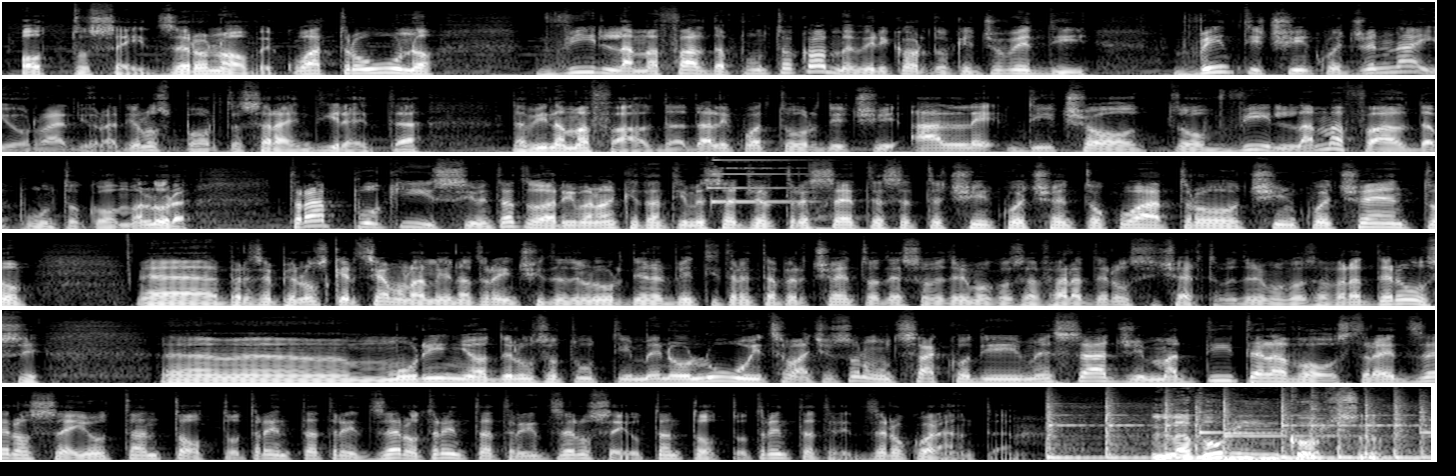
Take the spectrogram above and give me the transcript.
06860941 villamafalda.com. Vi ricordo che giovedì 25 gennaio Radio Radio Lo Sport sarà in diretta da Villa Mafalda dalle 14 alle 18 villamafalda.com allora tra pochissimo. Intanto arrivano anche tanti messaggi al 3775 104 500 eh, per esempio, non scherziamo, l'allenatore incide dell'ordine del 20-30%. Adesso vedremo cosa farà De Rossi. Certo, vedremo cosa farà De Rossi. Eh, Murigno ha deluso tutti meno lui. Insomma ci sono un sacco di messaggi ma dite la vostra è 06 88 33 033 06 88 33 040 lavori in corso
